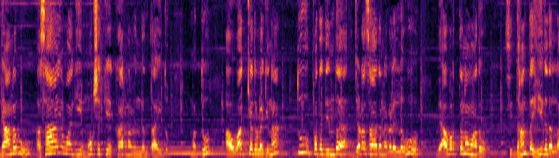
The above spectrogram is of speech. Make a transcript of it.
ಜ್ಞಾನವು ಅಸಹಾಯವಾಗಿ ಮೋಕ್ಷಕ್ಕೆ ಕಾರಣವೆಂದಂತಾಯಿತು. ಮತ್ತು ಆ ವಾಕ್ಯದೊಳಗಿನ ತೂಪದದಿಂದ ಜಡ ಸಾಧನಗಳೆಲ್ಲವೂ ವ್ಯಾವರ್ತನವಾದವು. ಸಿದ್ಧಾಂತ ಹೀಗದಲ್ಲ,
